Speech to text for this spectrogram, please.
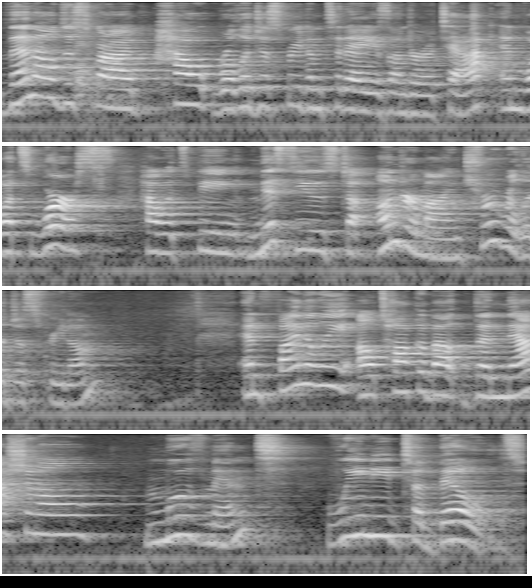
Then I'll describe how religious freedom today is under attack and what's worse, how it's being misused to undermine true religious freedom. And finally, I'll talk about the national movement we need to build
